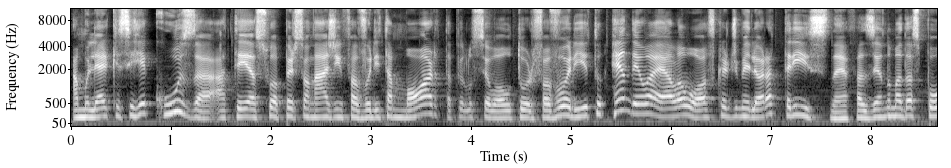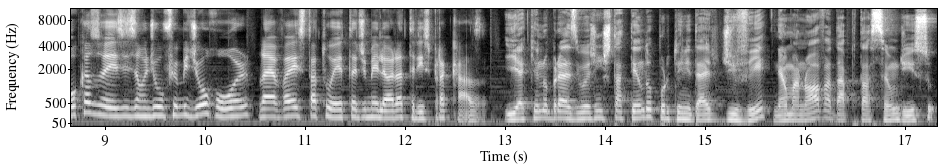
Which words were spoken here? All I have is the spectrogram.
A mulher que se recusa a ter a sua personagem favorita morta pelo seu autor favorito, rendeu a ela o Oscar de melhor atriz, né? Fazendo uma das poucas vezes onde um filme de horror leva a estatueta de melhor atriz para casa. E aqui no Brasil a gente tá tendo a oportunidade de ver, né, uma nova adaptação disso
